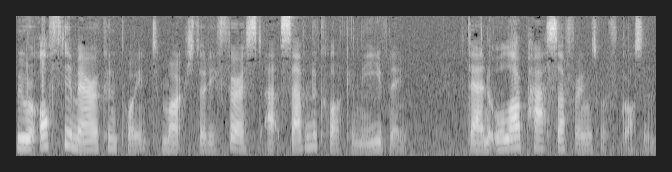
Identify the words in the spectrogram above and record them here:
We were off the American point March 31st at 7 o'clock in the evening. Then all our past sufferings were forgotten.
